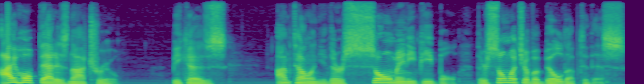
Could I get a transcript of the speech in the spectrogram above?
I hope that is not true because I'm telling you, there's so many people, there's so much of a buildup to this.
